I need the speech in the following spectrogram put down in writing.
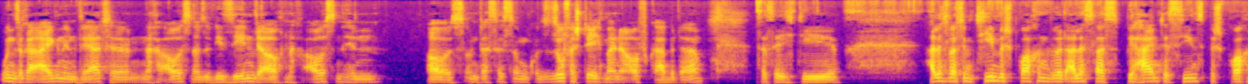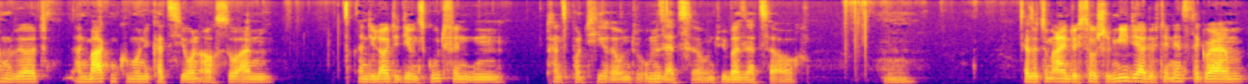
unsere eigenen Werte nach außen? Also wie sehen wir auch nach außen hin aus? Und das ist so, verstehe ich meine Aufgabe da dass ich die, alles, was im Team besprochen wird, alles, was behind the scenes besprochen wird, an Markenkommunikation auch so an, an die Leute, die uns gut finden, transportiere und umsetze und übersetze auch. Hm. Also zum einen durch Social Media, durch den Instagram,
